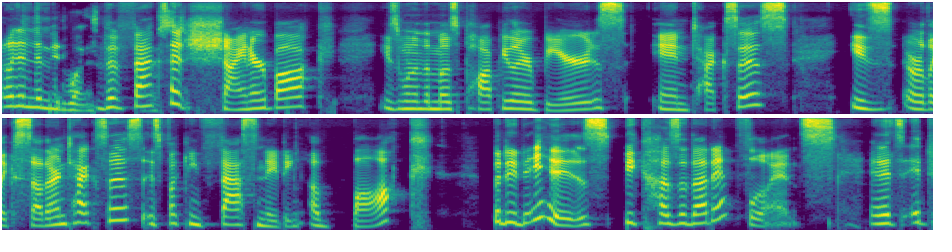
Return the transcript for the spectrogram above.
and in the Midwest. the fact that. Shiner Bock is one of the most popular beers in Texas is, or like Southern Texas, is fucking fascinating. A Bock, but it is because of that influence. and it's it,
